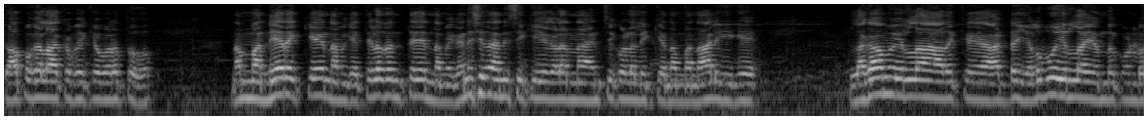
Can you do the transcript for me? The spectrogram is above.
ದಾಪುಗಲ ಹಾಕಬೇಕೇ ಹೊರತು ನಮ್ಮ ನೇರಕ್ಕೆ ನಮಗೆ ತಿಳಿದಂತೆ ನಮಗನಿಸಿದ ಅನಿಸಿಕೆಗಳನ್ನು ಹಂಚಿಕೊಳ್ಳಲಿಕ್ಕೆ ನಮ್ಮ ನಾಲಿಗೆಗೆ ಲಗಾಮು ಇಲ್ಲ, ಅದಕ್ಕೆ ಅಡ್ಡ ಎಲುಬೂ ಇಲ್ಲ ಎಂದುಕೊಂಡು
